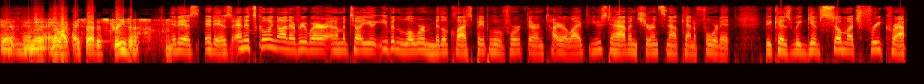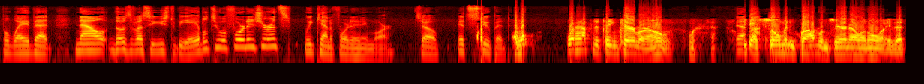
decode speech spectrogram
and, and and like I said it's treasonous. It is. It is. And it's going on everywhere. And I'm going to tell you, even lower middle class people who have worked their entire life used to have insurance, now can't afford it because we give so much free crap away that now those of us who used to be able to afford insurance, we can't afford it anymore. So it's stupid. What, happened to taking care of our own? Yeah. We got so many problems here in Illinois that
